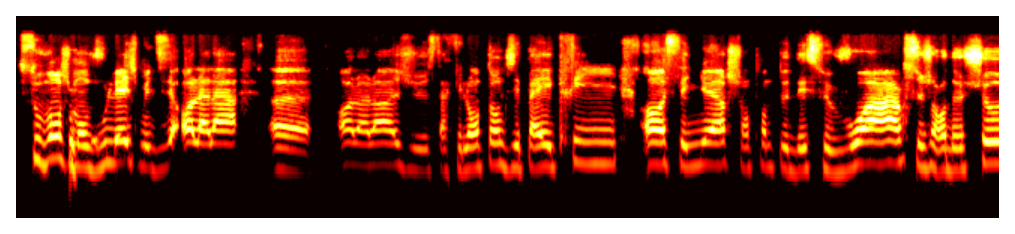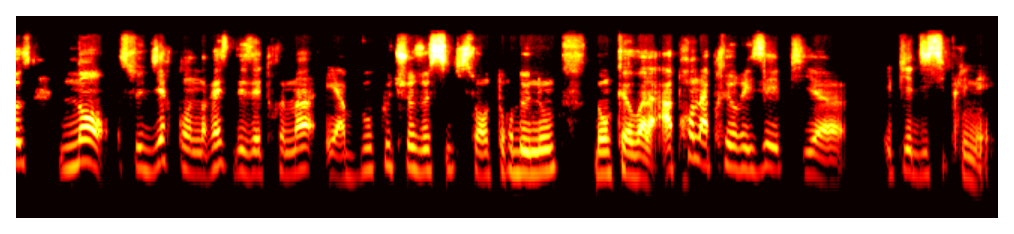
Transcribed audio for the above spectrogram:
souvent, je m'en voulais, je me disais, oh là là, oh là là, je, ça fait longtemps que je n'ai pas écrit, oh Seigneur, je suis en train de te décevoir, ce genre de choses. Non, se dire qu'on reste des êtres humains et il y a beaucoup de choses aussi qui sont autour de nous. Donc euh, voilà, apprendre à prioriser et puis, euh, et puis être discipliné.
